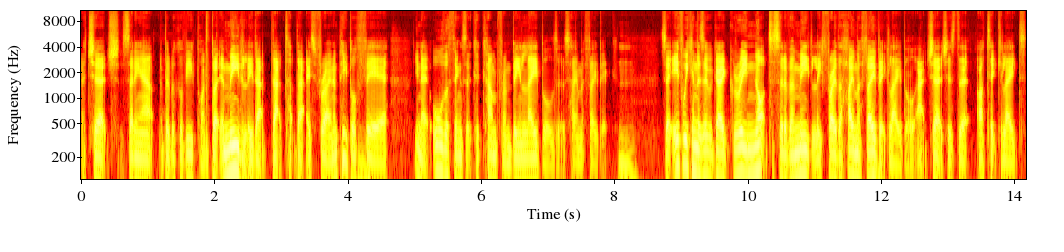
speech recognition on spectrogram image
a church setting out a biblical viewpoint but immediately that that that is thrown and people mm. fear you know all the things that could come from being labeled as homophobic mm. so if we can as a go agree not to sort of immediately throw the homophobic label at churches that articulate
